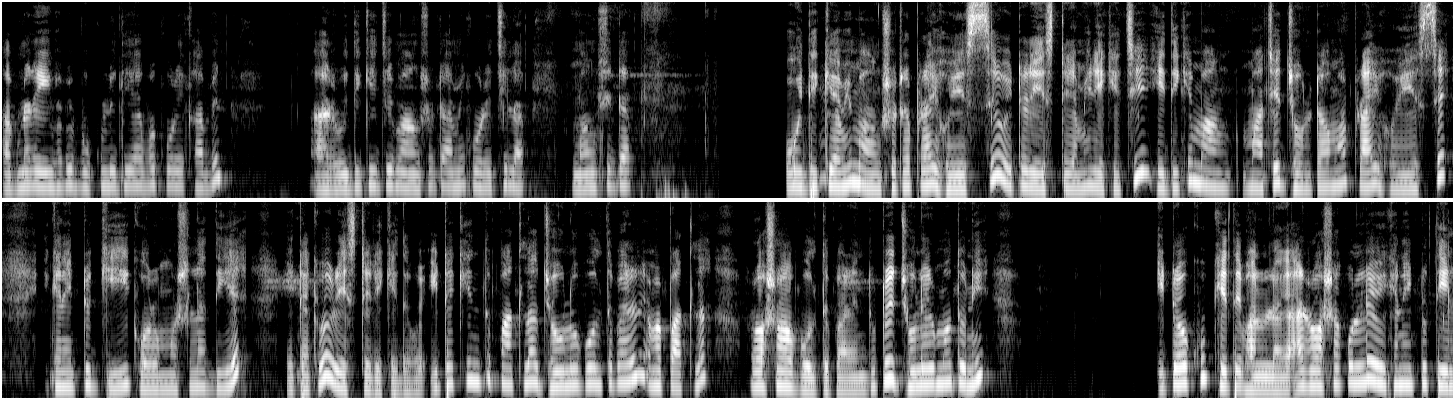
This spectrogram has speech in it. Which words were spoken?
আপনারা এইভাবে বকুলি দিয়ে একবার করে খাবেন। আর ওইদিকে যে মাংসটা আমি করেছিলাম, মাংসটা ওইদিকে আমি মাংসটা প্রায় হয়ে এসছে, ওইটা রেস্টে আমি রেখেছি। এদিকে মাছের ঝোলটাও আমার প্রায় হয়ে এসছে। এখানে একটু ঘি, গরম মশলা দিয়ে এটাকেও রেস্টে রেখে দেবো। এটা কিন্তু পাতলা ঝোলও বলতে পারেন, আবার পাতলা রসাও বলতে পারেন। দুটোই ঝোলের মতনই এটাও খুব খেতে ভালো লাগে। আর রসা করলে ওইখানে একটু তেল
